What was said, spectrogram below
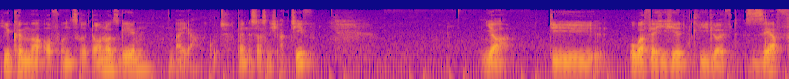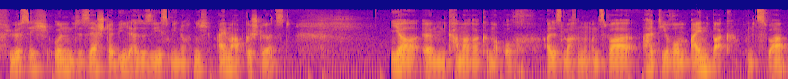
Hier können wir auf unsere Downloads gehen. Naja, gut, dann ist das nicht aktiv ja, die Oberfläche hier, die läuft sehr flüssig und sehr stabil, also sie ist mir noch nicht einmal abgestürzt. Ja, ähm, Kamera können wir auch alles machen und zwar hat die ROM ein Bug und zwar,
